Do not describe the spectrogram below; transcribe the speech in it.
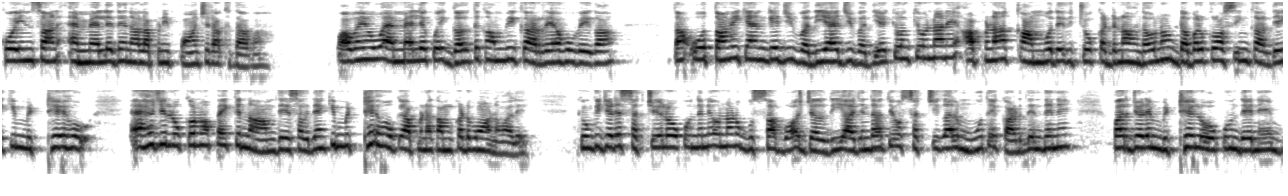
ਕੋਈ ਇਨਸਾਨ ਐਮਐਲਏ ਦੇ ਨਾਲ ਆਪਣੀ ਪਹੁੰਚ ਰੱਖਦਾ ਵਾ। ਭਾਵੇਂ ਉਹ ਐਮਐਲਏ ਕੋਈ ਗਲਤ ਕੰਮ ਵੀ ਕਰ ਰਿਹਾ ਹੋਵੇਗਾ, ਤਾਂ ਉਹ ਤਾਂ ਵੀ ਕਹਿਣਗੇ, ਜੀ ਵਧੀਆ ਜੀ ਵਧੀਆ ਕਿਉਂਕਿ ਉਹਨਾਂ ਨੇ ਆਪਣਾ ਕੰਮ ਉਹਦੇ ਵਿੱਚੋਂ ਕੱਢਣਾ ਹੁੰਦਾ, ਉਹਨਾਂ ਨੂੰ ਡਬਲ ਕ੍ਰਾਸਿੰਗ ਕਰਦੇ ਆ ਕਿ ਮਿੱਠੇ ਹੋ ਇਹੋ ਜਿਹੇ ਲੋਕਾਂ ਨੂੰ ਆਪਾਂ ਇੱਕ ਨਾਮ ਦੇ ਸਕਦੇ ਹਾਂ ਕਿ ਮਿੱਠੇ ਹੋ ਕੇ ਆਪਣਾ ਕੰਮ ਕਢਵਾਉਣ ਵਾਲੇ। ਕਿਉਂਕਿ ਜਿਹੜੇ ਸੱਚੇ ਲੋਕ ਹੁੰਦੇ ਨੇ, ਉਹਨਾਂ ਨੂੰ ਗੁੱਸਾ ਬਹੁਤ ਜਲਦੀ ਆ ਜਾਂਦਾ ਤੇ ਉਹ ਸੱਚੀ ਗੱਲ ਮੂੰਹ ਤੇ ਕੱਢ ਦਿੰਦੇ ਨੇ। ਪਰ ਜਿਹੜੇ ਮਿੱਠੇ ਲੋਕ ਹੁੰਦੇ ਨੇ,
